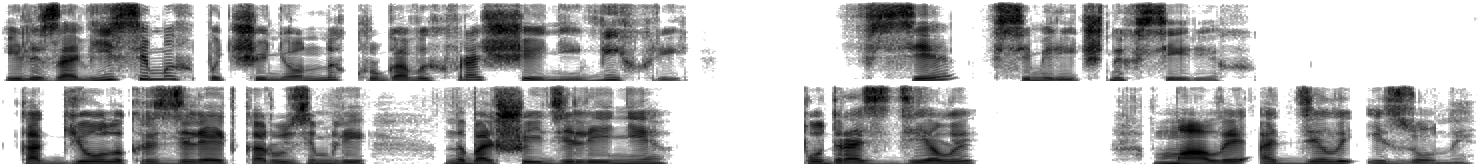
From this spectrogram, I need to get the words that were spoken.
или зависимых подчиненных круговых вращений, вихрей, все в семеричных сериях. Как геолог разделяет кору Земли на большие деления, подразделы, малые отделы и зоны,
